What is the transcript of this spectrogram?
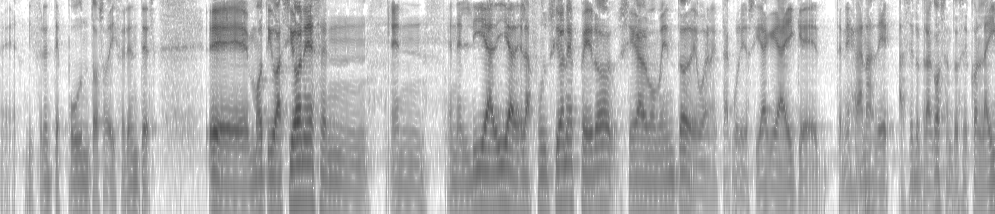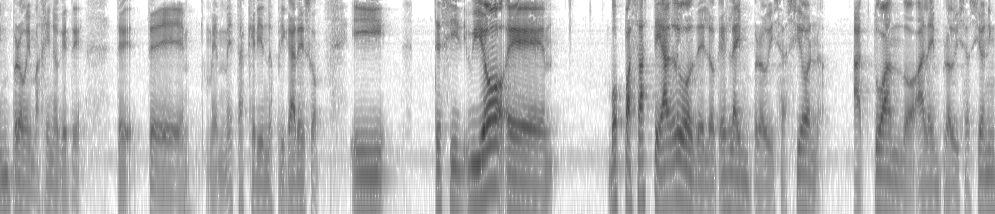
eh, diferentes puntos o diferentes eh, motivaciones en, en, el día a día de las funciones, pero llega el momento de, bueno, esta curiosidad que hay, que tenés ganas de hacer otra cosa. Entonces con la impro me imagino que te, te, me, estás queriendo explicar eso. Y te sirvió, eh, vos pasaste algo de lo que es la improvisación actuando a la improvisación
